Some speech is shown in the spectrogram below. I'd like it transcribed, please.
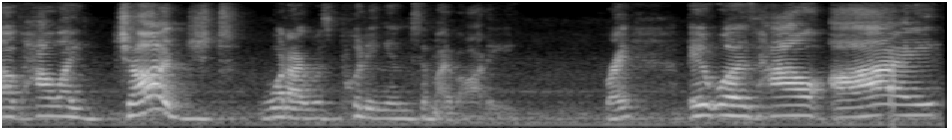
of how I judged what I was putting into my body, right? It was how I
